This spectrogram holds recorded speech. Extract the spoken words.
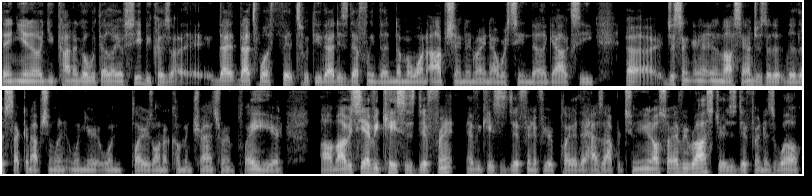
then you know you kind of go with LAFC because uh, that that's what fits with you. That is definitely the number one option. And right now we're seeing the Galaxy, uh, just in, in Los Angeles, they're the, they're the, second option when when you're when players want to come and transfer and play here. Um, obviously, every case is different. Every case is different if you're a player that has opportunity, and also every roster is different as well.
